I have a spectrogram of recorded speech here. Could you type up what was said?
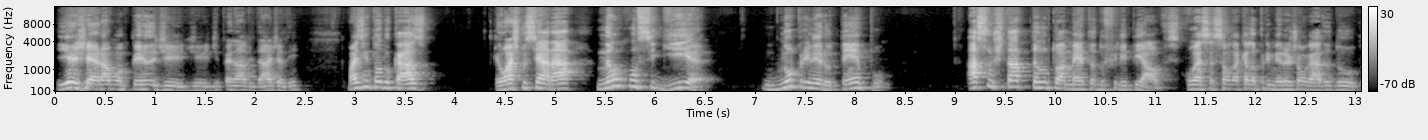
ia gerar uma perda de, de, de penalidade ali. Mas em todo caso, eu acho que o Ceará não conseguia, no primeiro tempo, assustar tanto a meta do Felipe Alves, com exceção daquela primeira jogada do,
